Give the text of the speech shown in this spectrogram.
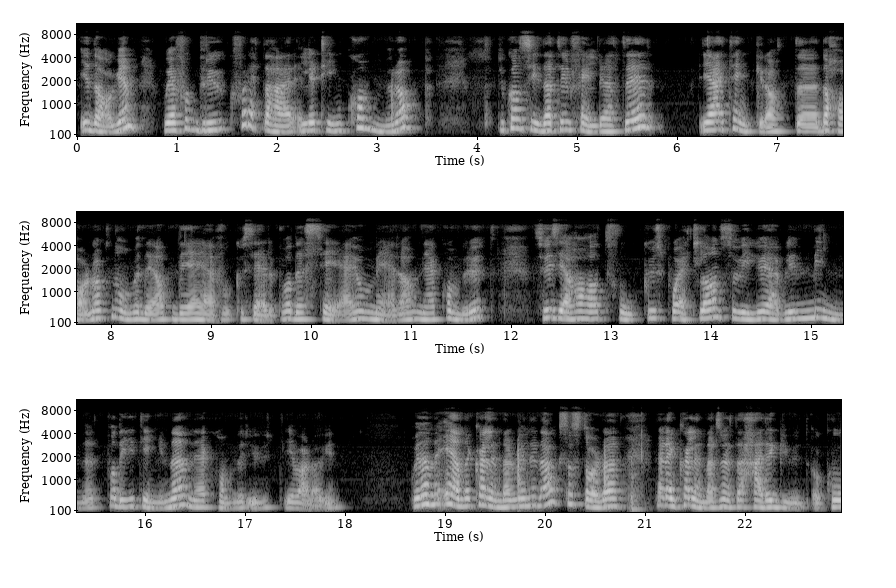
i dagen hvor jeg får bruk for dette her, eller ting kommer opp. Du kan si det er tilfeldigheter. Jeg tenker at eh, det har nok noe med det at det jeg fokuserer på, det ser jeg jo mer av når jeg kommer ut. Så hvis jeg har hatt fokus på et eller annet, så vil jo jeg bli minnet på de tingene når jeg kommer ut i hverdagen. Og I denne ene kalenderen min i dag så står det Det er den kalenderen som heter Herregud og co.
